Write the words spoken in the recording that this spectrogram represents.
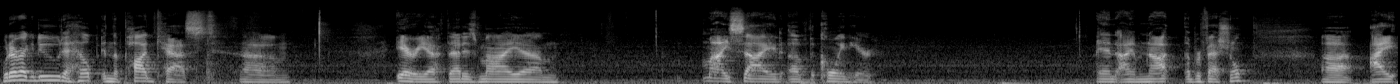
whatever I can do to help in the podcast um, area, that is my um, my side of the coin here. And I am not a professional. Uh, I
